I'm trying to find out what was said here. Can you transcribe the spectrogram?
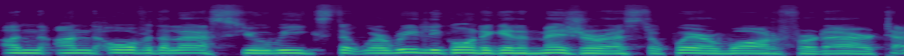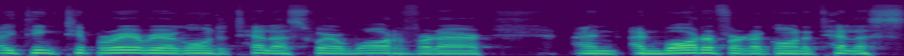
on, on over the last few weeks that we're really going to get a measure as to where Waterford are. I think Tipperary are going to tell us where Waterford are, and and Waterford are going to tell us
